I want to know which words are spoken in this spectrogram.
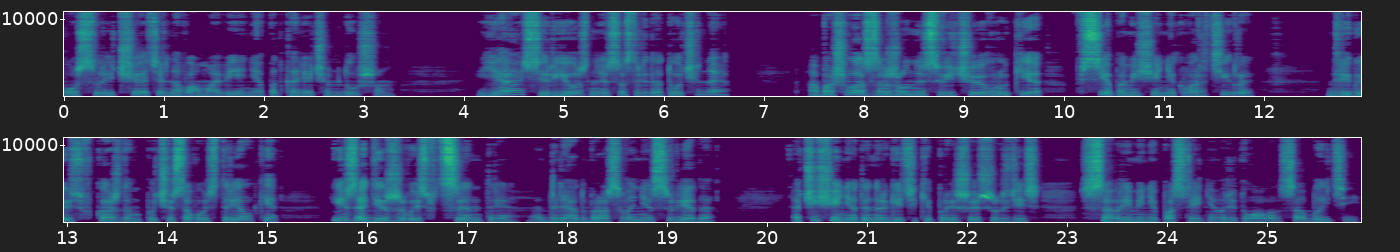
После тщательного омовения под горячим душем я, серьезная и сосредоточенная, обошла с зажженной свечой в руке все помещения квартиры, двигаясь в каждом по часовой стрелке и задерживаясь в центре для отбрасывания следа, очищение от энергетики происшедших здесь со времени последнего ритуала событий.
